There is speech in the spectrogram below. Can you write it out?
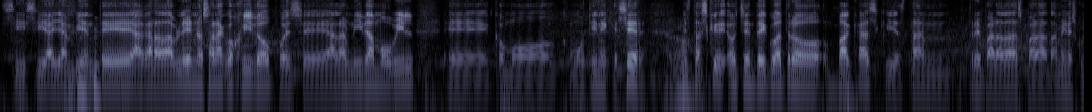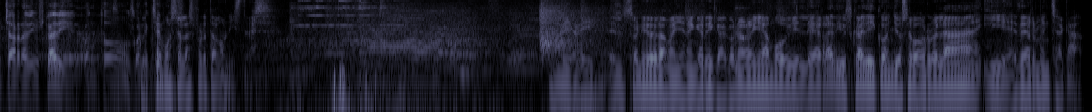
Sí, sí, hay ambiente agradable. Nos han acogido pues eh, a la unidad móvil eh, como, como, tiene que ser. Estas 84 vacas que ya están preparadas para también escuchar Radio Euskadi en cuanto Escuchemos a las protagonistas. Ahí, ahí, el sonido de la mañana en Guerrica con la unidad móvil de Radio Euskadi con Joseba Orruela y Eder Menchaca.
